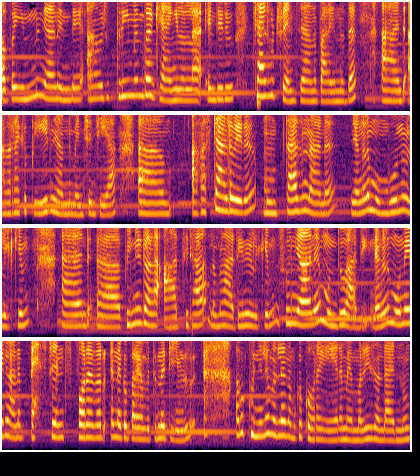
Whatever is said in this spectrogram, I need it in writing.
അപ്പോൾ ഇന്ന് ഞാൻ എന്റെ ആ ഒരു ത്രീ മെമ്പർ ഗ്യാങ്ങിലുള്ള എന്റെ ഒരു ചൈൽഡ്ഹുഡ് ഫ്രണ്ട്സിനാണ് പറയുന്നത്. ആൻഡ് അവരുടെയൊക്കെ പേര് ഞാനൊന്ന് മെൻഷൻ ചെയ്യാം. ഫസ്റ്റ് ആളുടെ പേര് മുംതാസ് എന്നാണ്. ഞങ്ങൾ മുമ്പൂന്ന് വിളിക്കും. ആൻഡ് പിന്നീടുള്ള ആതിര നമ്മൾ ആദി എന്ന് വിളിക്കും. സോ ഞാൻ മുന്തു ആദി. ഞങ്ങൾ മൂന്നുപേരുമാണ് ബെസ്റ്റ് ഫ്രണ്ട്സ് ഫോർ എവർ എന്നൊക്കെ പറയാൻ പറ്റുന്ന ടീംസ് അപ്പോൾ കുഞ്ഞിലെ മുതലേ നമുക്ക് കുറേ ഏറെ മെമ്മറീസ് ഉണ്ടായിരുന്നു.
